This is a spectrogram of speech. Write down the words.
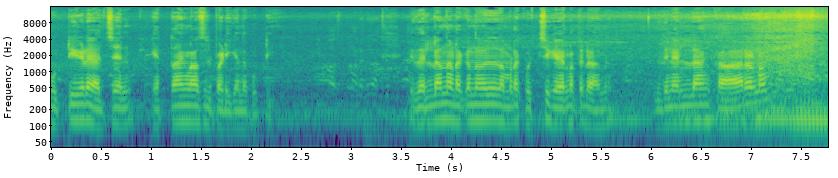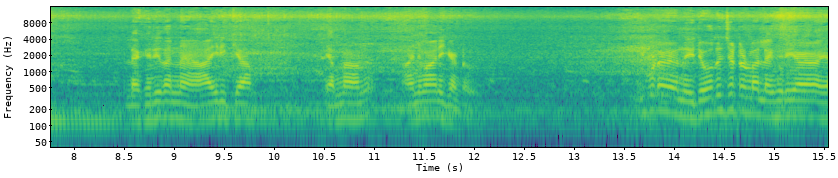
കുട്ടിയുടെ അച്ഛൻ എട്ടാം ക്ലാസ്സിൽ പഠിക്കുന്ന കുട്ടി. ഇതെല്ലാം നടക്കുന്നത് നമ്മുടെ കൊച്ചു കേരളത്തിലാണ്. ഇതിനെല്ലാം കാരണം ലഹരി തന്നെ ആയിരിക്കാം എന്നാണ് അനുമാനിക്കേണ്ടത്. ഇവിടെ നിരോധിച്ചിട്ടുള്ള ലഹരിയായ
